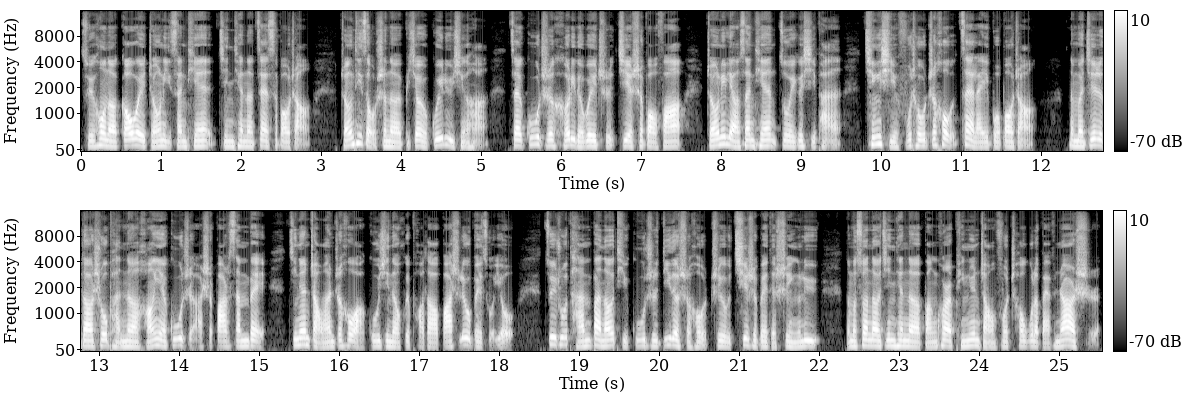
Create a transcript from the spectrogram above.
随后呢高位整理三天，今天呢再次暴涨，整体走势呢比较有规律性哈，在估值合理的位置借势爆发。整理两三天，做一个洗盘，清洗浮筹之后，再来一波暴涨。那么截止到收盘呢，行业估值啊是八十三倍，今天涨完之后啊，估计呢会跑到八十六倍左右。最初谈半导体估值低的时候，只有七十倍的市盈率。那么算到今天的板块平均涨幅超过了百分之二十，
